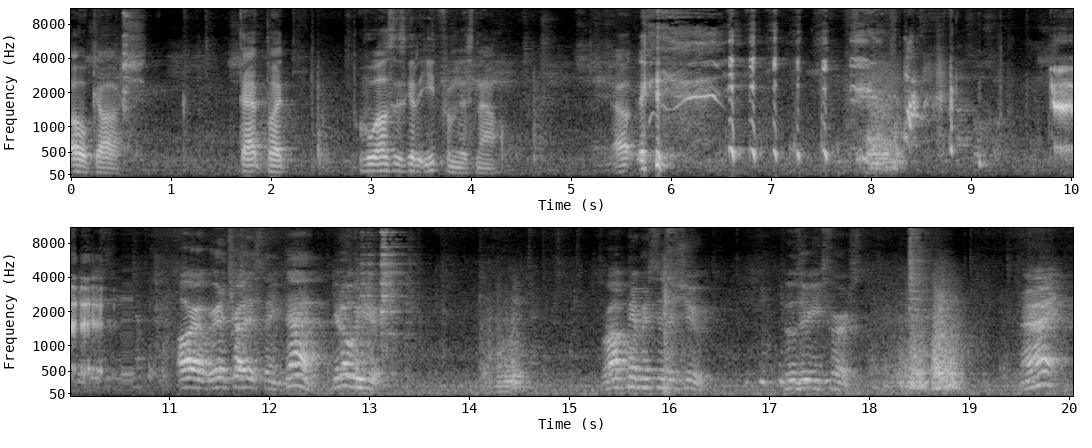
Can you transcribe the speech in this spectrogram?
oh gosh. That, but who else is gonna eat from this now? Oh. All right, we're gonna try this thing. Dad, get over here. Rock, paper, scissors, shoot. Loser eats first. All right.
